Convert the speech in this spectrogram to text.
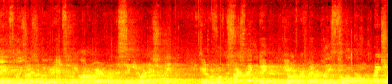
Please the rise to remove your hats as we honor America with the singing of our national anthem. Here to perform the Star Spangled Banner, the viewers first banner, please to welcome Rachel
